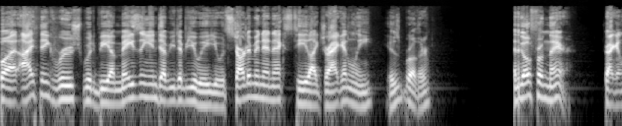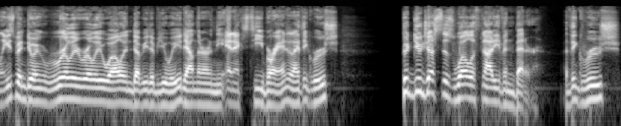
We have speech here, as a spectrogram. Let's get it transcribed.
But I think Rush would be amazing in WWE. You would start him in NXT like Dragon Lee, his brother, and go from there. Dragon Lee's been doing really, really well in WWE down there in the NXT brand, and I think Rush could do just as well, if not even better. I think Rush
